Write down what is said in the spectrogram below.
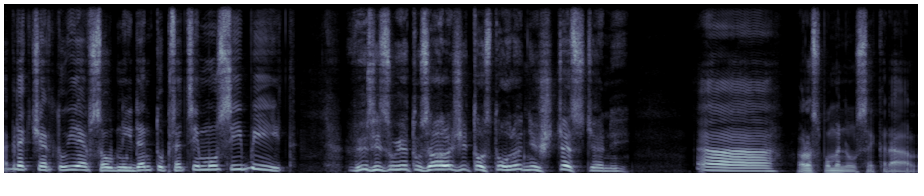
A kde k čertu je? V soudný den tu přeci musí být. Vyřizuje tu záležitost ohledně štěstěny. A, rozpomenul se král,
